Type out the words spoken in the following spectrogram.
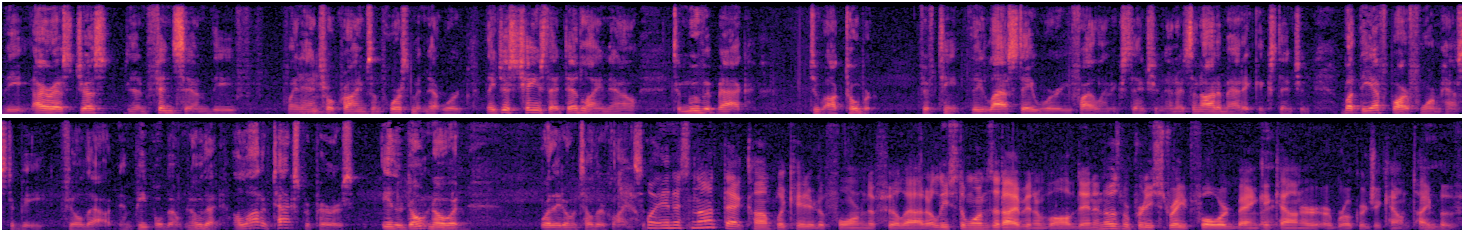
The IRS just, and FinCEN, the Financial Crimes Enforcement Network, they just changed that deadline now to move it back to October 15th, the last day where you file an extension, and it's an automatic extension. But the FBAR form has to be filled out, and people don't know that. A lot of tax preparers either don't know it or they don't tell their clients. about Well, and it's not that complicated a form to fill out, at least the ones that I've been involved in, and those were pretty straightforward bank Right. account or, or brokerage account type of,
